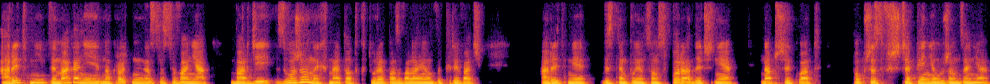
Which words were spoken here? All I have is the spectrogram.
arytmii wymaga niejednokrotnie zastosowania bardziej złożonych metod, które pozwalają wykrywać arytmię występującą sporadycznie, na przykład poprzez wszczepienie urządzenia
